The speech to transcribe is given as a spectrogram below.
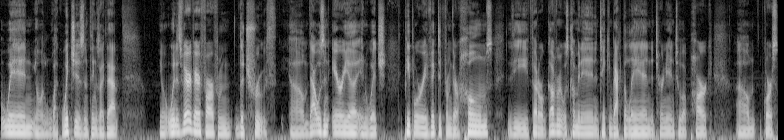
When, you know, like witches and things like that you know, when it's very, very far from the truth. Um, that was an area in which people were evicted from their homes. The federal government was coming in and taking back the land and turning it into a park. Um, of course,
